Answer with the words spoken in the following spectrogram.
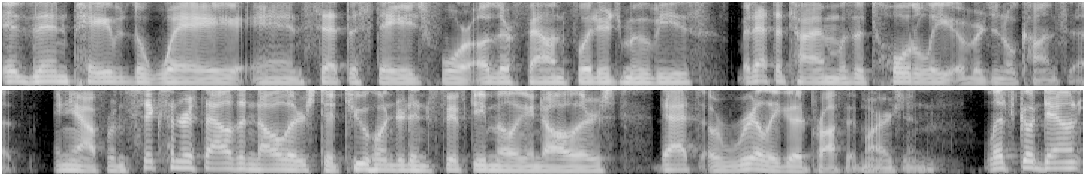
It then paved the way and set the stage for other found footage movies, but at the time was a totally original concept. And yeah, from $600,000 to $250 million, that's a really good profit margin. Let's go down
